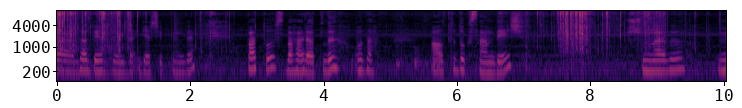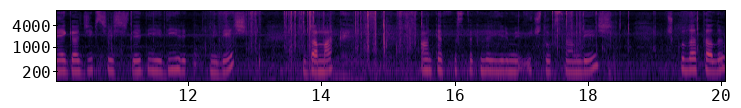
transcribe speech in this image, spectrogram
Bayağı da dev boyda gerçekten de. Patos baharatlı. O da 6.95. Şunları mega cips çeşitleri 7.25. Damak. Antep fıstıklı 23.95. Çikolatalı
